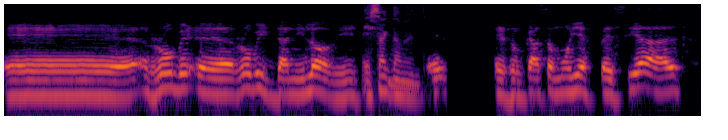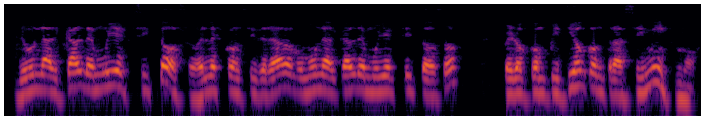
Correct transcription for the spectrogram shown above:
eh, eh, Rubik, Danilovic. Exactamente. es, un caso muy especial de un alcalde muy exitoso. Él es considerado como un alcalde muy exitoso, pero compitió contra sí mismo.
